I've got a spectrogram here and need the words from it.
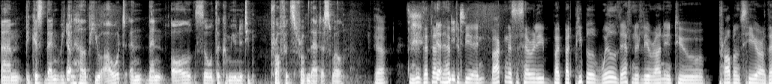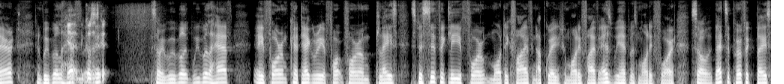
um, because then we yep. can help you out, and then also the community profits from that as well. Yeah. That doesn't yeah, have to be a bug necessarily, but but people will definitely run into problems here or there, and we will have. Yeah, because uh, it's. Sorry, we will we will have a forum category, a for, forum place specifically for Mautic 5 and upgrading to Mautic 5 as we had with Mautic 4. So that's a perfect place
